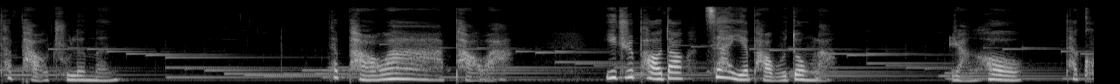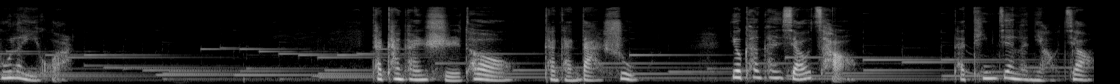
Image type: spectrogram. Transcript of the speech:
他跑出了门。他跑啊跑啊，一直跑到再也跑不动了。然后他哭了一会儿。他看看石头，看看大树，又看看小草。他听见了鸟叫。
